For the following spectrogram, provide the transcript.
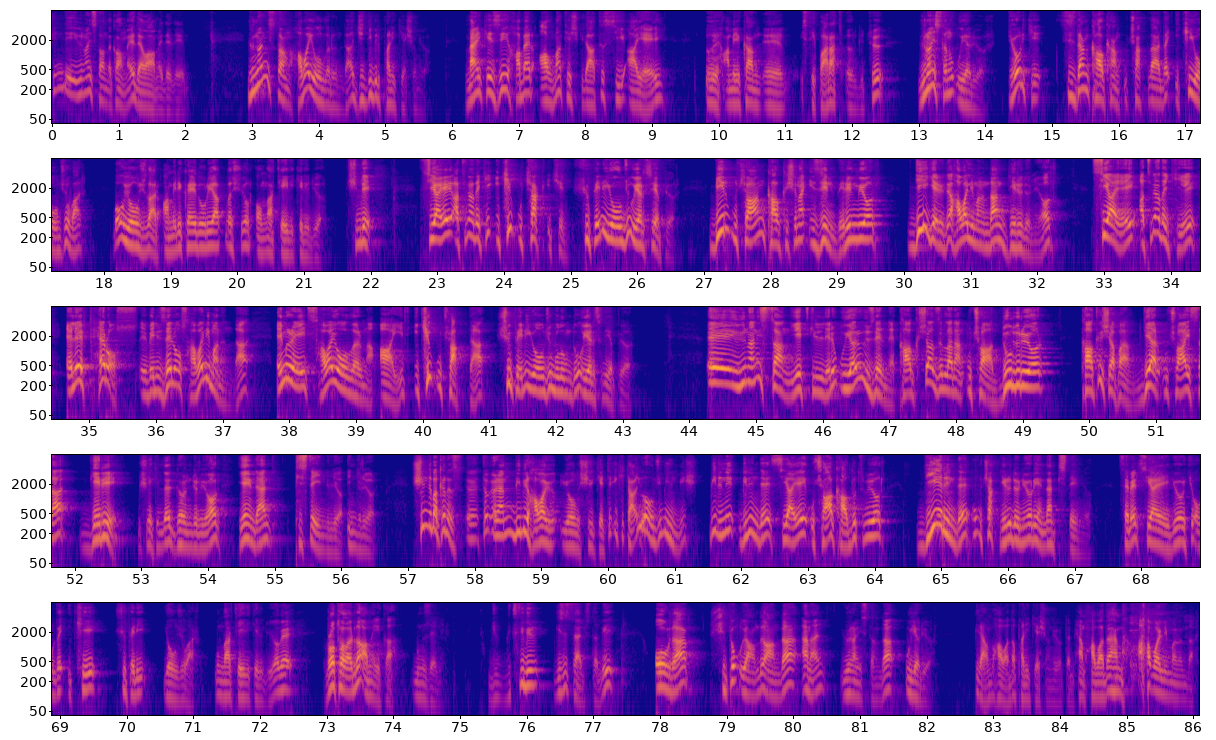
Şimdi Yunanistan'da kalmaya devam edelim. Yunanistan hava yollarında ciddi bir panik yaşanıyor. Merkezi Haber Alma Teşkilatı CIA, e, Amerikan e, istihbarat örgütü Yunanistan'ı uyarıyor. Diyor ki sizden kalkan uçaklarda iki yolcu var. Bu yolcular Amerika'ya doğru yaklaşıyor. Onlar tehlikeli diyor. Şimdi CIA Atina'daki iki uçak için şüpheli yolcu uyarısı yapıyor. Bir uçağın kalkışına izin verilmiyor. Diğeri de havalimanından geri dönüyor. CIA Atina'daki Eleftheros e, Venizelos Havalimanı'nda Emirates Hava Yolları'na ait iki uçakta şüpheli yolcu bulunduğu uyarısını yapıyor. Ee, Yunanistan yetkilileri uyarı üzerine kalkışa hazırlanan uçağı durduruyor. Kalkış yapan diğer uçağı ise geri bir şekilde döndürüyor. Yeniden piste indiriyor. indiriyor. Şimdi bakınız e, çok önemli bir, bir hava yolu şirketi iki tane yolcu bilmiş. Birini birinde CIA uçağı kaldırtmıyor. Diğerinde o uçak geri dönüyor yeniden piste iniyor. Sebep CIA diyor ki orada iki şüpheli yolcu var. Bunlar tehlikeli diyor ve rotaları da Amerika bunun üzerine. Güçlü bir gizli servis tabii. Orada şüphe uyandığı anda hemen Yunanistan'ı da uyarıyor. Bir anda havada panik yaşanıyor tabii. Hem havada hem havalimanında.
